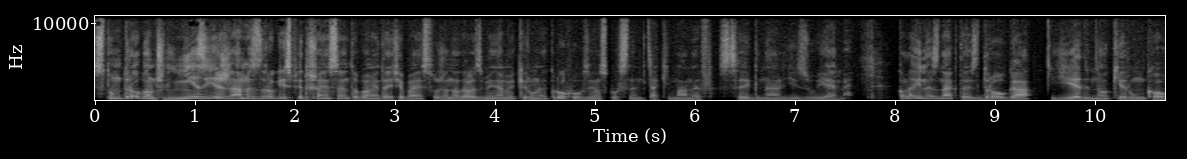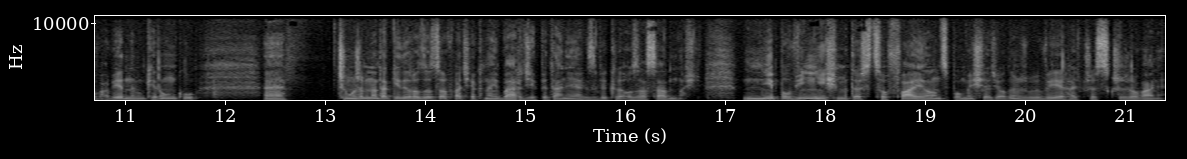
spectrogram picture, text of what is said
z tą drogą, czyli nie zjeżdżamy z drogi z pierwszeństwem, to pamiętajcie Państwo, że nadal zmieniamy kierunek ruchu, w związku z tym taki manewr sygnalizujemy. Kolejny znak to jest droga jednokierunkowa, w jednym kierunku. E, czy możemy na takiej drodze cofać? Jak najbardziej. Pytanie jak zwykle o zasadność. Nie powinniśmy też cofając pomyśleć o tym, żeby wyjechać przez skrzyżowanie,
